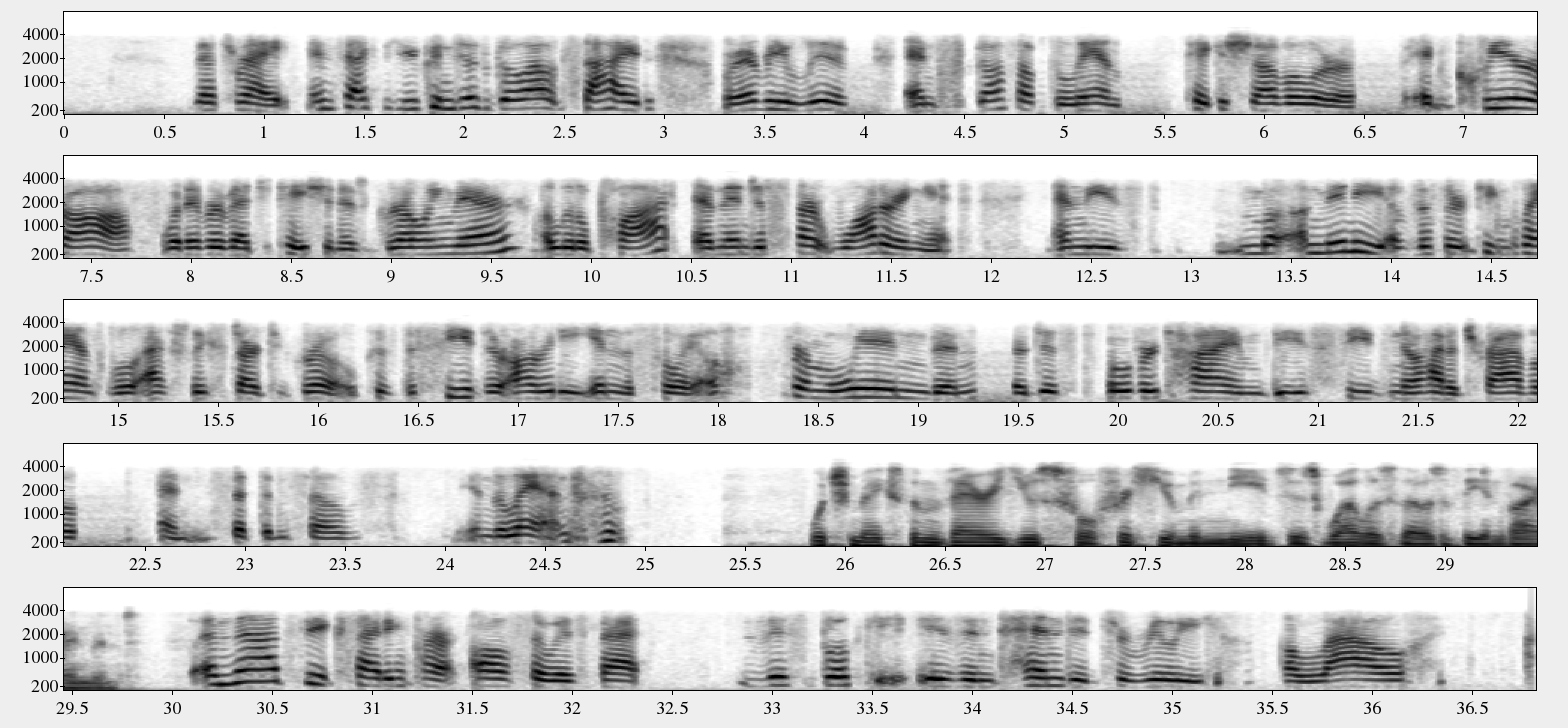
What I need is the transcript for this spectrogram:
That's right. In fact, you can just go outside wherever you live and scuff up the land take a shovel or and clear off whatever vegetation is growing there, a little plot, and then just start watering it. And these many of the 13 plants will actually start to grow because the seeds are already in the soil from wind and just over time these seeds know how to travel and set themselves in the land. Which makes them very useful for human needs as well as those of the environment. And that's the exciting part also is that this book is intended to really allow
